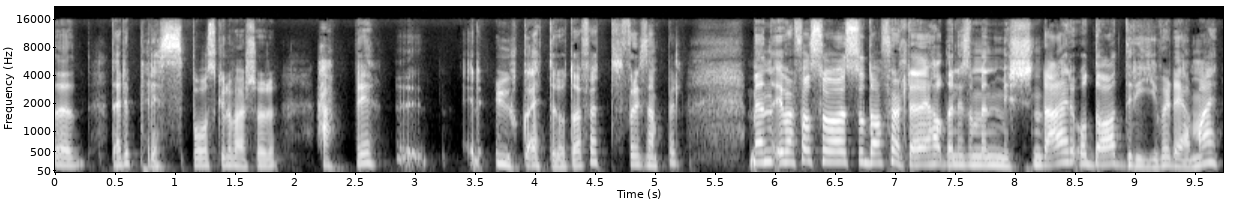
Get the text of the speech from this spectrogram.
det er det press på å skulle være så happy eh, uka etter at du er født, eksempel. Men i hvert fall så, så da følte jeg jeg hadde liksom en mission der, og da driver det meg.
